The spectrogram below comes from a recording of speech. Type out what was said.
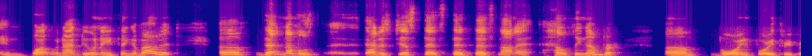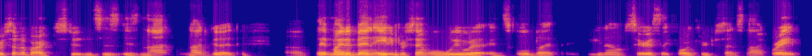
And what we're not doing anything about it? Um, that number uh, that is just that's that that's not a healthy number. Um, boring 43% of our students is is not not good. Uh, it might have been 80% when we were in school but you know, seriously, 43% is not great.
